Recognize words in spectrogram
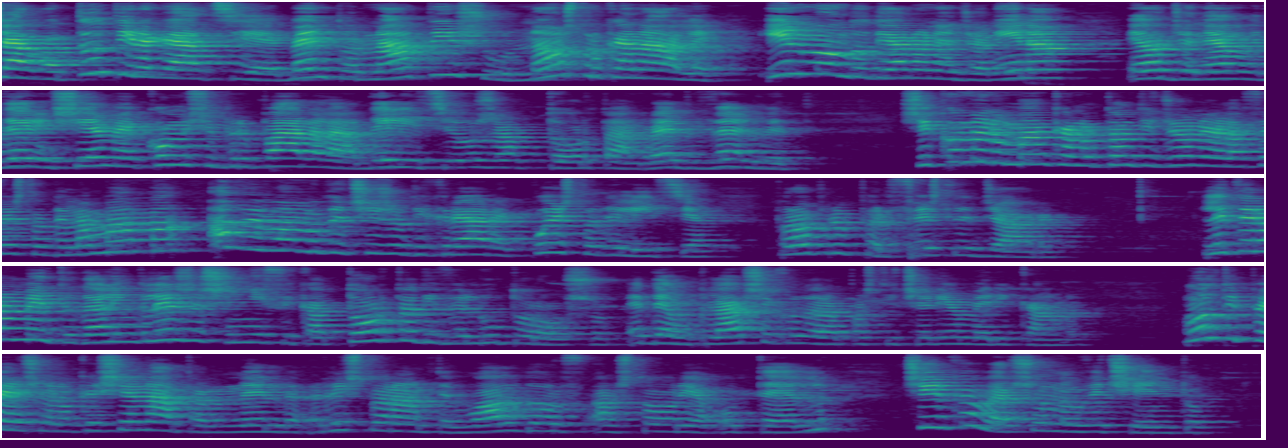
Ciao a tutti ragazzi e bentornati sul nostro canale Il Mondo di Aaron e Gianina e oggi andiamo a vedere insieme come si prepara la deliziosa torta Red Velvet. Siccome non mancano tanti giorni alla festa della mamma, avevamo deciso di creare questa delizia proprio per festeggiare. Letteralmente dall'inglese significa torta di velluto rosso ed è un classico della pasticceria americana. Molti pensano che sia nata nel ristorante Waldorf Astoria Hotel circa verso il Novecento.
